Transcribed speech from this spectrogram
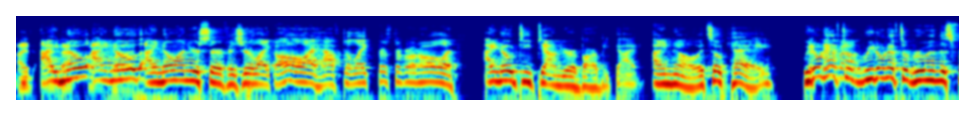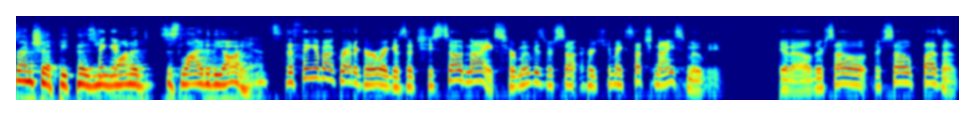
I, I, I know, I know, I know. On your surface, you're like, oh, I have to like Christopher Nolan. I know deep down you're a Barbie guy. I know it's okay. We the don't have about, to. We don't have to ruin this friendship because you wanted to just lie to the audience. The thing about Greta Gerwig is that she's so nice. Her movies are so. Her she makes such nice movies. You know, they're so they're so pleasant.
